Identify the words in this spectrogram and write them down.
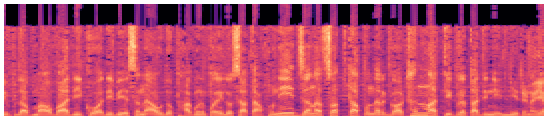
विप्लव माओवादीको अधिवेशन आउँदो फागुन पहिलो साता हुने जनसत्ता पुनर्गठनमा तीव्रता दिने निर्णय।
